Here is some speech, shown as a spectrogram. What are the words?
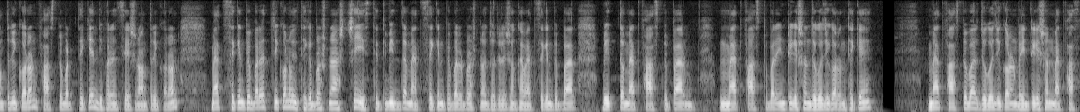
অন্তরীকরণ ফার্স্ট পেপার থেকে ডিফারেন্সিয়েশন অন্তরীকরণ। ম্যাথ সেকেন্ড পেপারে ত্রিকোণমিতি থেকে প্রশ্ন আসছে, স্থিতিবিদ্যা ম্যাথ সেকেন্ড পেপারের প্রশ্ন, জটিল সংখ্যা ম্যাথ সেকেন্ড পেপার বৃত্ত math first paper math first paper integration যোগজীকরণ থেকে। ম্যাথ ফার্স্ট পেপার যোগজীকরণ বা integration math first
